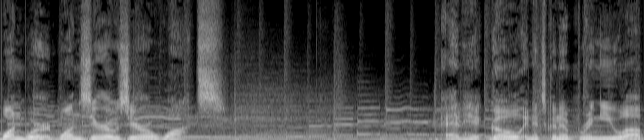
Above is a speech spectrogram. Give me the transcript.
One word, 100 watts. And hit go, and it's going to bring you up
